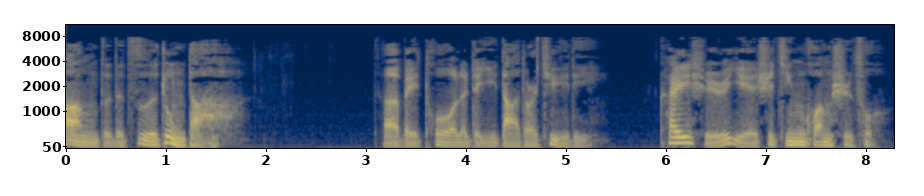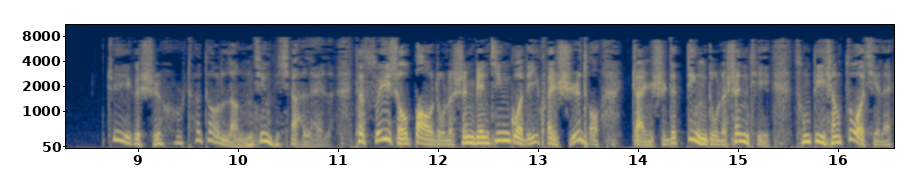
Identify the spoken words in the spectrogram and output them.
胖子的自重大，他被拖了这一大段距离，开始也是惊慌失措。这个时候，他倒冷静下来了。他随手抱住了身边经过的一块石头，暂时的定住了身体，从地上坐起来，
